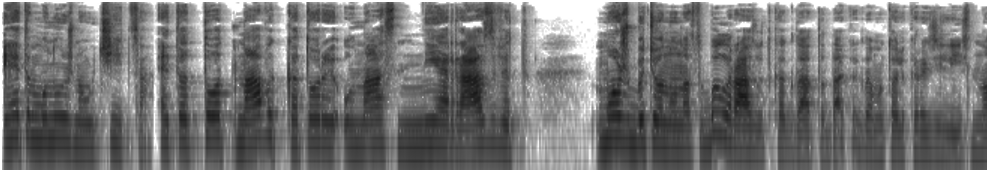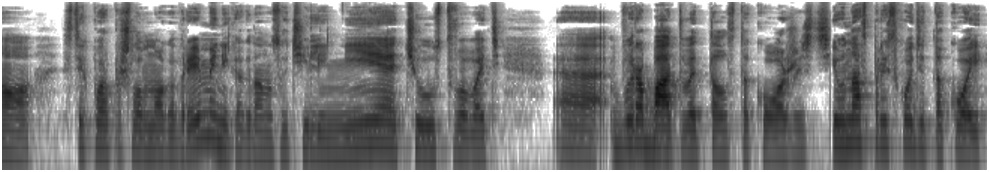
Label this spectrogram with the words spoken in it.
этому нужно учиться. Это тот навык, который у нас не развит может быть, он у нас был развит когда-то, да, когда мы только родились, но с тех пор прошло много времени, когда нас учили не чувствовать, э, вырабатывать толстокожесть. И у нас происходит такой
